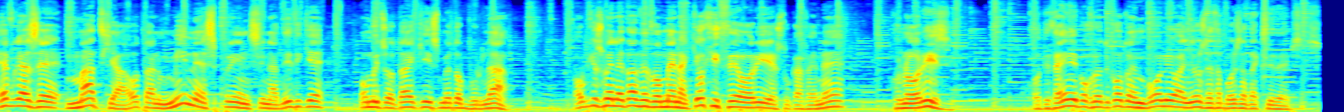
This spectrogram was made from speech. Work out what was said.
έβγαζε μάτια όταν μήνες πριν συναντήθηκε ο Μητσοτάκης με τον Μπουρλά. Όποιος μελετά δεδομένα και όχι θεωρίες του καφενέ, γνωρίζει ότι θα είναι υποχρεωτικό το εμβόλιο, αλλιώς δεν θα μπορείς να ταξιδέψεις.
